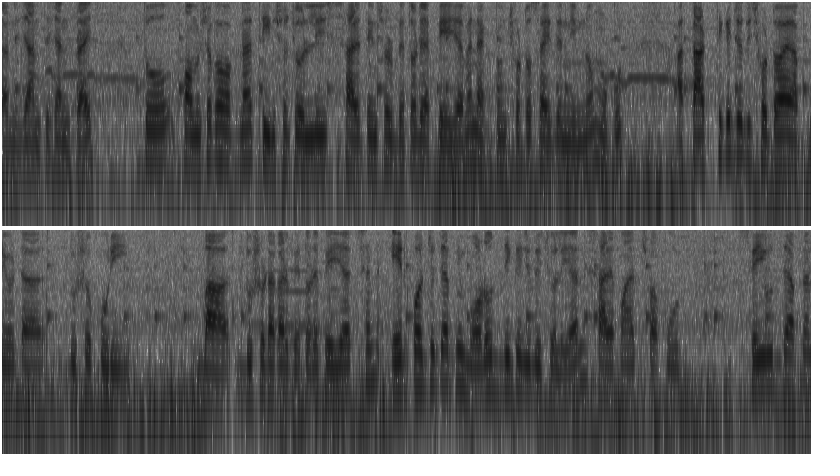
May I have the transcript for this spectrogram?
মানে জানতে চান প্রাইস, তো কমসে কম আপনার তিনশো চল্লিশ, সাড়ে তিনশোর ভেতরে পেয়ে যাবেন একদম ছোট সাইজের নিম্ন মুকুট। আর তার থেকে যদি ছোট হয়, আপনি ওটা দুশো কুড়ি বা দুশো টাকার ভেতরে পেয়ে যাচ্ছেন। এরপর যদি আপনি বড়োর দিকে যদি চলে যান, সাড়ে পাঁচ, ছ ফুট সেই উদ্দে আপনার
